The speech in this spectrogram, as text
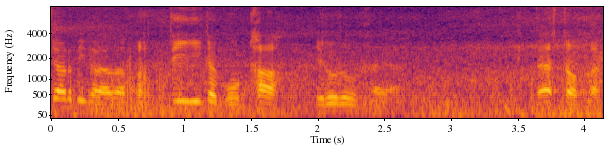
ਚੜ੍ਹਦੀ ਕਲਾ ਦਾ ਪ੍ਰਤੀਕ ਅੰਗੂਠਾ ਜ਼ਰੂਰ ਉਠਾਇਆ best of luck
